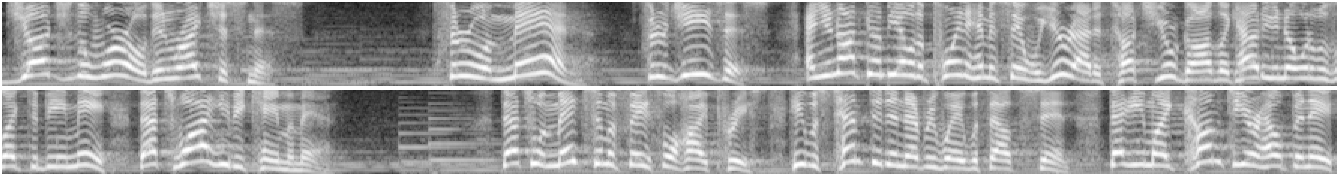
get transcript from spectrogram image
judge the world in righteousness through a man, through Jesus. And you're not going to be able to point at him and say, Well, you're out of touch. You're God. Like, how do you know what it was like to be me? That's why he became a man. That's what makes him a faithful high priest. He was tempted in every way without sin, that he might come to your help and aid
